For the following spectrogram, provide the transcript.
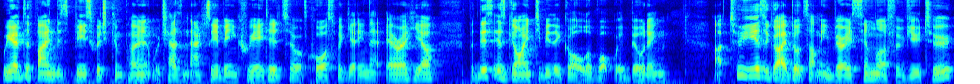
We have defined this vSwitch component which hasn't actually been created, so of course we're getting that error here, but this is going to be the goal of what we're building. Uh, two years ago, I built something very similar for Vue 2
